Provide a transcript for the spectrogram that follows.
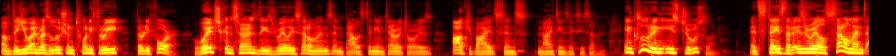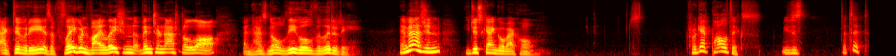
of the UN Resolution 2334, which concerns the Israeli settlements in Palestinian territories occupied since 1967, including East Jerusalem. It states that Israel's settlement activity is a flagrant violation of international law and has no legal validity. Imagine you just can't go back home. Just forget politics. You just, that's it.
